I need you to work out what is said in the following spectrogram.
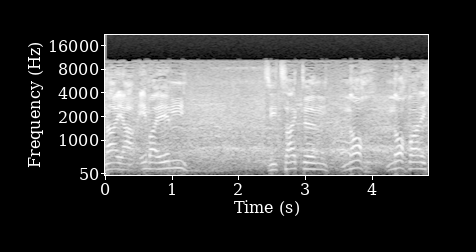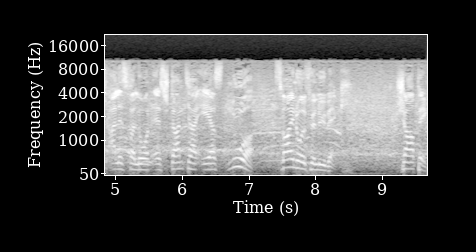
Naja, immerhin. Sie zeigten, noch, noch war nicht alles verloren. Es stand ja erst nur 2-0 für Lübeck. Scharping.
